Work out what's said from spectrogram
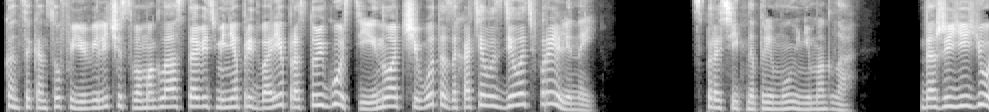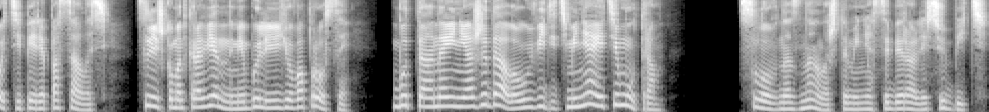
В конце концов, ее величество могла оставить меня при дворе простой гостьей, но от чего-то захотела сделать фрейлиной. Спросить напрямую не могла. Даже ее теперь опасалась. Слишком откровенными были ее вопросы, будто она и не ожидала увидеть меня этим утром. Словно знала, что меня собирались убить.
